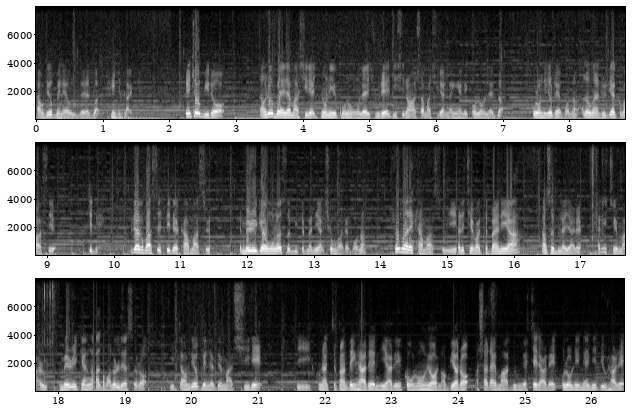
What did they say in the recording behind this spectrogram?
တောင်တရုတ်ပင်လယ်ကိုလည်းသူကထိန်းချုပ်လိုက်တယ်ထိန်းချုပ်ပြီးတော့တောင်တရုတ်ပင်လယ်ထဲမှာရှိတဲ့ကျွန်းတွေအကုန်လုံးကိုလည်းယူတယ်ဒီရှင်းအောင်အရှမှာရှိတဲ့နိုင်ငံတွေအကုန်လုံးလည်းသူကကိုလိုနီလုပ်တယ်ဗောနော်အလုံးကဒုတိယကမ္ဘာစစ်ဖြစ်တယ်ဒုတိယကမ္ဘာစစ်ဖြစ်တဲ့ခါမှာဆိုရင်အမေရိကန်ဝင်လို့ဆိုပြီးဂျပန်တွေကရှုံးသွားတယ်ဗောနော် ရှုံးသွားတဲ့ခါမှာဆိုရင်အဲ့ဒီချိန်မှာဂျပန်တွေကနောက်ဆိုပြလိုက်ရတယ်အဲ့ဒီချိန်မှာအမေရိကန်ကဘာလို့လဲဆိုတော့ဒီတောင်တရုတ်ပင်လယ်ထဲမှာရှိတဲ့ဒီခုနဂျပန်သိမ်းထားတဲ့နေရာတွေအကုန်လုံးရောနောက်ပြီးတော့အရှားတိုက်မှာသူနဲ့ချိန်ထားတဲ့ကိုလိုနီနယ်မြေပြုတ်ထားတဲ့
